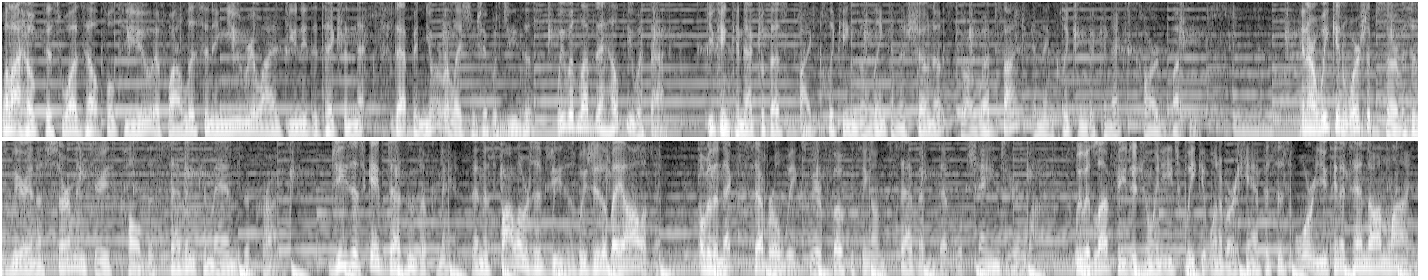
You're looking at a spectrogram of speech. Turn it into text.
Well, I hope this was helpful to you. If while listening you realized you need to take the next step in your relationship with Jesus, we would love to help you with that. You can connect with us by clicking the link in the show notes to our website and then clicking the Connect card button. In our weekend worship services, we are in a sermon series called The Seven Commands of Christ. Jesus gave dozens of commands, and as followers of Jesus, we should obey all of them. Over the next several weeks, we are focusing on seven that will change your life. We would love for you to join each week at one of our campuses, or you can attend online.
